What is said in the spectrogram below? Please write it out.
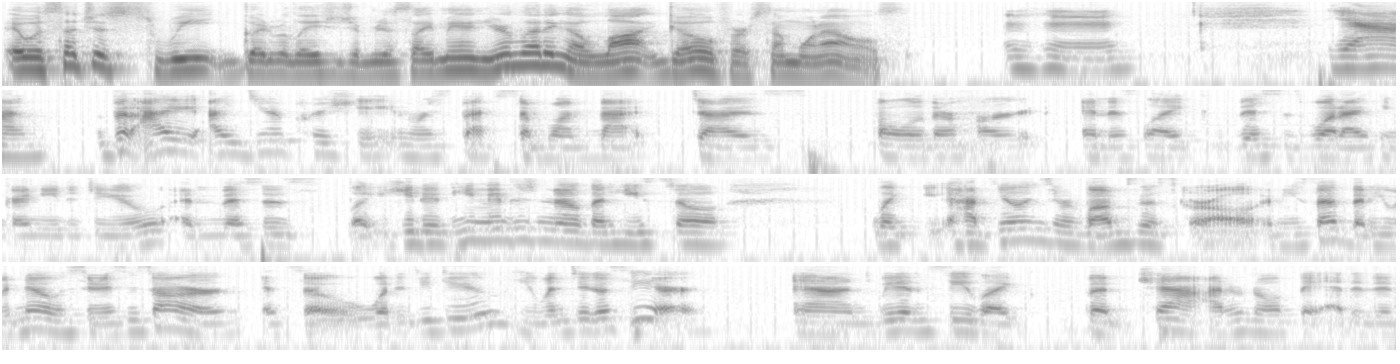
It was such a sweet, good relationship. I'm just like, man, you're letting a lot go for someone else. Mm-hmm. Yeah, but I I do appreciate and respect someone that does follow their heart and is like, this is what I think I need to do, and this is like he did. He needed to know that he still like had feelings or loves this girl, and he said that he would know as soon as he saw her. And so, what did he do? He went to go see her, and we didn't see like the chat. I don't know if they edited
